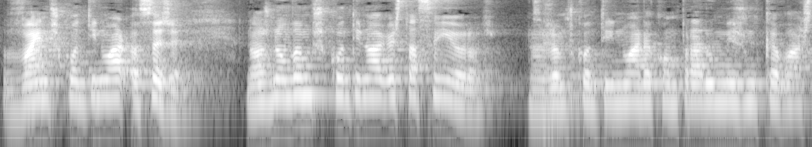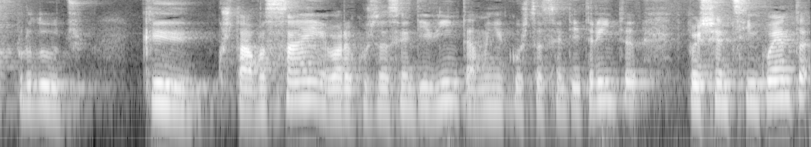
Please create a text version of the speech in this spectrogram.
vai-nos continuar. Ou seja, nós não vamos continuar a gastar 100 euros. Nós Sim. vamos continuar a comprar o mesmo cabaz de produtos que custava 100, agora custa 120, amanhã custa 130, depois 150.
